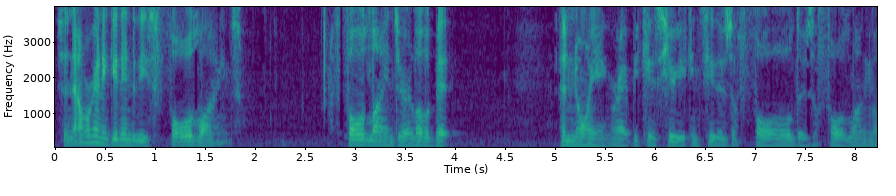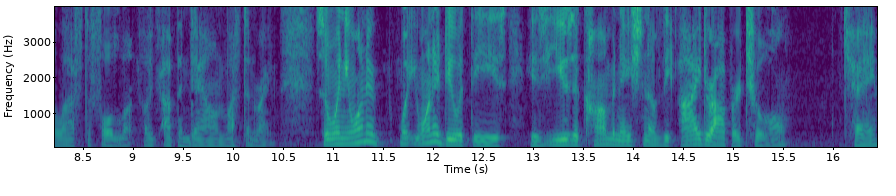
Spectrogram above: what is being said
so now we're going to get into these fold lines. Fold lines are a little bit annoying, right? Because here you can see there's a fold, there's a fold along the left, the fold like up and down, left and right. So when you want to, what you want to do with these is use a combination of the eyedropper tool, okay?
